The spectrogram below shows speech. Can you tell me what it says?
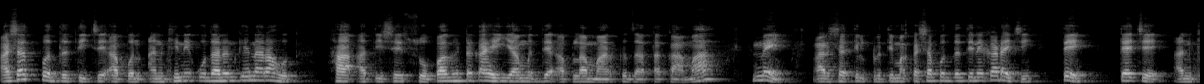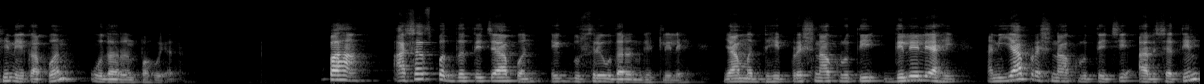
अशाच पद्धतीचे आपण आणखीन एक उदाहरण घेणार आहोत. हा अतिशय सोपा घटक आहे. यामध्ये आपला मार्क जाता कामा नाही आरशातील प्रतिमा कशा पद्धतीने काढायची ते त्याचे आणखीन एक आपण उदाहरण पाहूयात. पहा अशाच पद्धतीचे आपण एक दुसरे उदाहरण घेतलेले आहे. यामध्ये ही प्रश्नाकृती दिलेली आहे आणि या प्रश्नाकृतीची आरशातील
